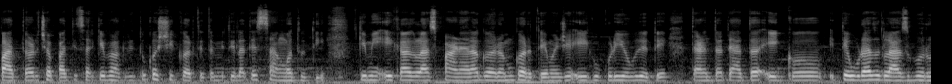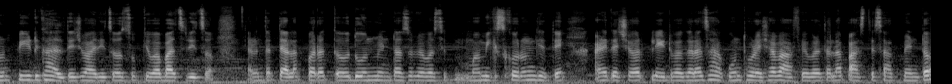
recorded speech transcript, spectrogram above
पातळ चपातीसारखी भाकरी तू कशी करते? तर मी तिला तेच सांगत होती की मी एका ग्लास पाण्याला गरम करते म्हणजे एक उकडी येऊ देते. त्यानंतर त्यात एक तेवढाच ग्लास भरून पीठ घालते ज्वारीचं असो किंवा बाजरीचं. त्यानंतर त्याला परत दोन मिनटं असं व्यवस्थित मिक्स करून घेते आणि त्याच्यावर प्लेट वगैरे झाकून थोड्याशा वाफेवर त्याला पाच ते सात मिनटं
